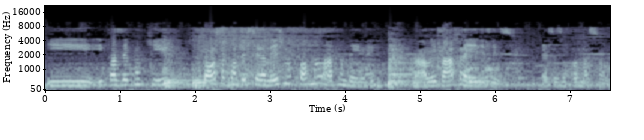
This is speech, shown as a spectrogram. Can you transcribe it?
e, e fazer com que possa acontecer a mesma forma lá também, né? Para levar para eles isso, essas informações.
